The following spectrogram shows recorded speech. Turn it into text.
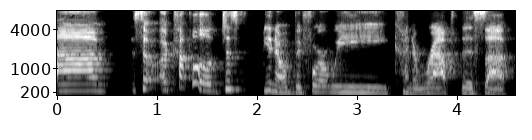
um, so a couple just you know before we kind of wrap this up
